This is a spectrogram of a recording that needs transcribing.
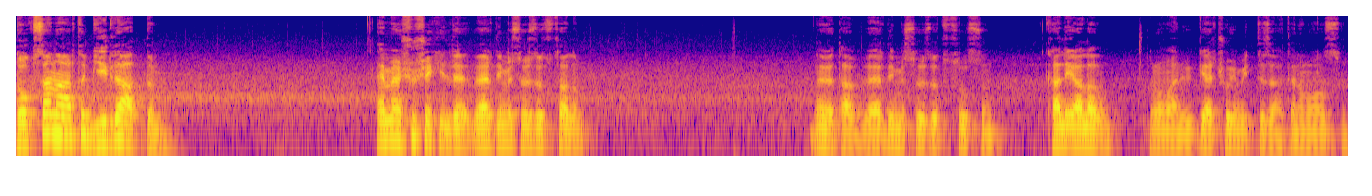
90 artı 1'de attım. Hemen şu şekilde verdiğimiz sözde tutalım. Evet abi verdiğimiz sözde tutulsun. Kaleyi alalım. Romario. Gerçi oyun bitti zaten ama olsun.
